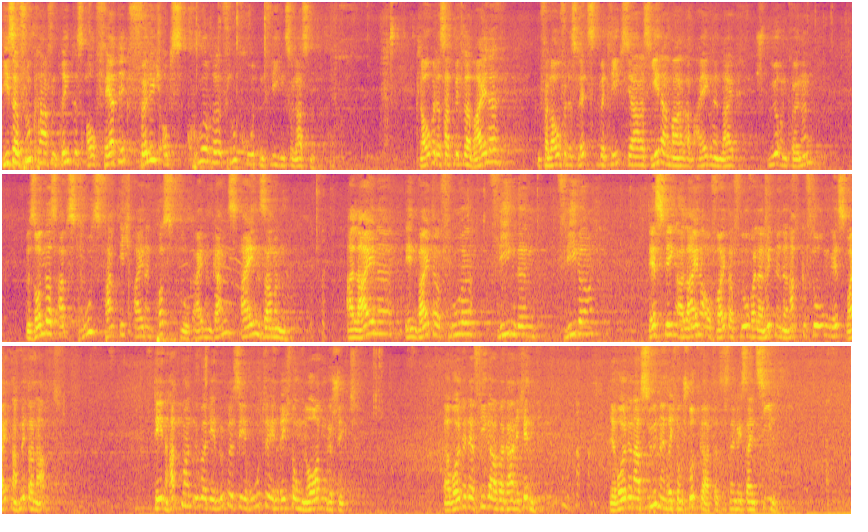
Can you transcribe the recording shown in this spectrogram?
Dieser Flughafen bringt es auch fertig, völlig obskure Flugrouten fliegen zu lassen. Ich glaube, das hat mittlerweile im Verlauf des letzten Betriebsjahres jeder mal am eigenen Leib spüren können. Besonders abstrus fand ich einen Postflug, einen ganz einsamen, alleine in weiter Flur fliegenden Flieger, deswegen alleine auf weiter Flur, weil er mitten in der Nacht geflogen ist, weit nach Mitternacht. Den hat man über die Müggelsee-Route in Richtung Norden geschickt. Da wollte der Flieger aber gar nicht hin. Der wollte nach Süden in Richtung Stuttgart, das ist nämlich sein Ziel.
